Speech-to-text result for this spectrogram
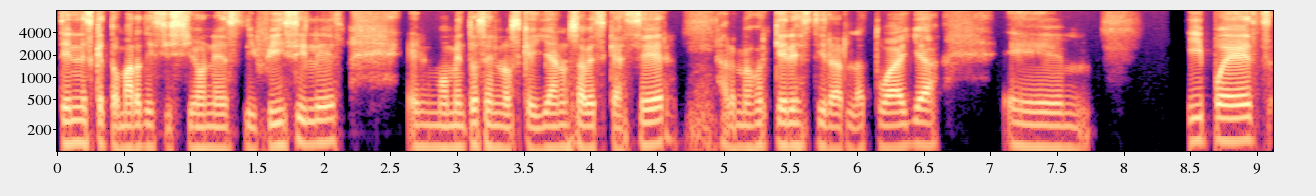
tienes que tomar decisiones difíciles, en momentos en los que ya no sabes qué hacer, a lo mejor quieres tirar la toalla. Em, y pues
